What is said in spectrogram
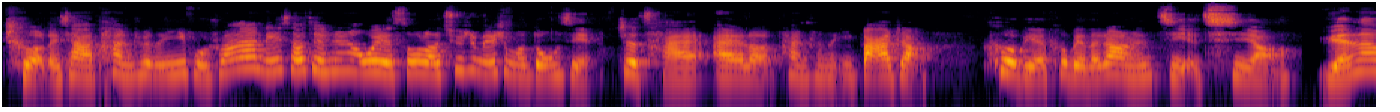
扯了一下探春的衣服，说：“啊，连小姐身上我也搜了，确实没什么东西。”这才挨了探春的一巴掌。特别特别的让人解气啊！原来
